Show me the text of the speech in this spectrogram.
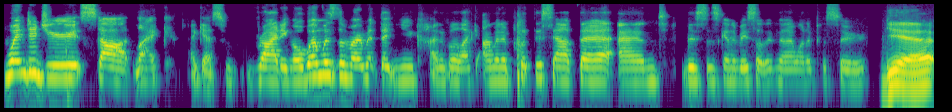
When did you start, like, I guess, writing, or when was the moment that you kind of were like, I'm going to put this out there and this is going to be something that I want to pursue? Yeah,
